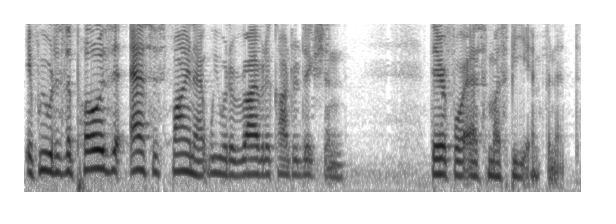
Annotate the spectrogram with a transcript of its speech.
if we were to suppose that S is finite, we would arrive at a contradiction. Therefore, S must be infinite.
